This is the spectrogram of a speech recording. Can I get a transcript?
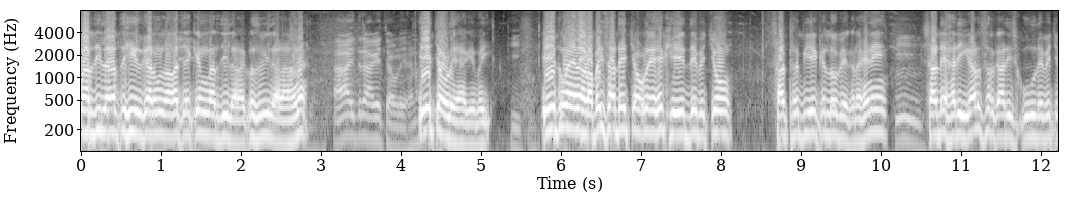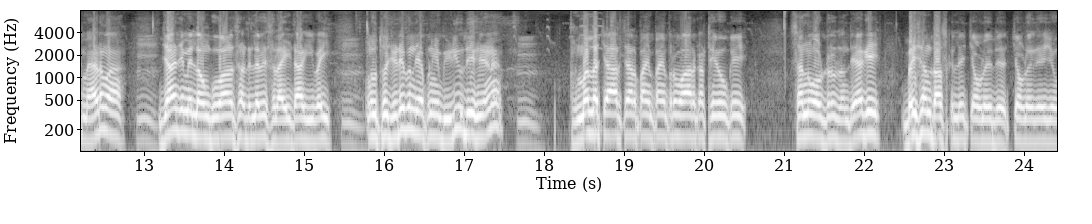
ਮਰਜ਼ੀ ਲਾ ਤਹੀਰ ਕਰਨ ਲਾ ਚਾਹੇ ਕਿ ਮਰਜ਼ੀ ਲਾ ਕੁਛ ਵੀ ਲਾ ਹਨਾ? ਆ ਇਧਰ ਆ ਕੇ ਚੌਲੇ ਹਨਾ? ਇਹ ਚੌਲੇ ਆ ਗਏ ਬਈ। ਇਹ ਤੂੰ ਐ ਲਾ ਲਾ ਬਈ ਸਾਡੇ ਚੌਲੇ ਇਹ ਖੇਤ ਦੇ ਵਿੱਚੋਂ 60 ਰੁਪਏ ਕਿਲੋ ਵਿਕ ਰਹੇ ਨੇ। ਸਾਡੇ ਹਰੀਗੜ੍ਹ ਸਰਕਾਰੀ ਸਕੂਲ ਦੇ ਵਿੱਚ ਮੈਡਮ ਆ। ਜਾਂ ਜਿਵੇਂ ਲੌਂਗੋਵਾਲ ਸਾਡੇ ਲਵੇ ਸਲਾਈਡ ਆ ਗਈ ਬਾਈ। ਉੱਥੋਂ ਜਿਹੜੇ ਬੰਦੇ ਆਪਣੀਆਂ ਵੀਡੀਓ ਦੇਖਦੇ ਆ ਨਾ ਮਤਲਬ 4 4 5 5 ਪਰਿਵਾਰ ਇਕੱਠੇ ਹੋ ਕੇ ਸਾਨੂੰ ਆਰਡਰ ਦਿੰਦੇ ਆਗੇ। ਬਈ ਸਾਨੂੰ 10 ਕਿੱਲੇ ਚੌਲੇ ਦੇ ਚੌਲੇ ਦੇ ਜੋ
